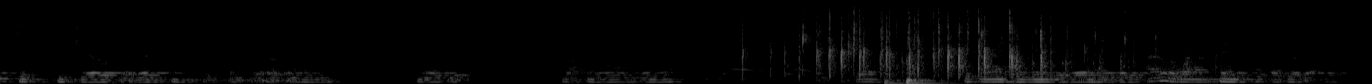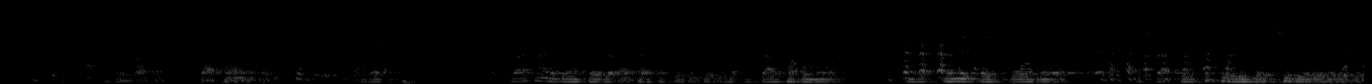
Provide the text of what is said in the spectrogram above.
Thanks to to Joe for everything that he's done for our band and Connecticut rock and roll in general. To Joe. Stick around for Winnebago and everybody. I don't know why I'm saying this shit like we're about to like we're about to stop playing, but we got. Last night a band played at our practice space and said we ha- we've got a couple more. And they, then they played four more which that's a, that's illegal. It should be illegal to do.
